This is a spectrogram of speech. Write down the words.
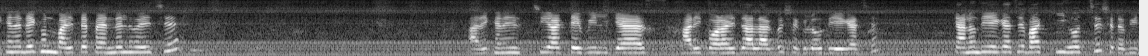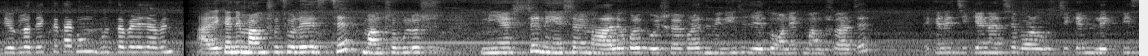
এখানে দেখুন বাড়িতে প্যান্ডেল হয়েছে। আর এখানে চেয়ার, টেবিল, গ্যাস, হাঁড়ি, কড়াই যা লাগবে সেগুলোও দিয়ে গেছে। কেন দিয়ে গেছে বা কি হচ্ছে সেটা ভিডিওগুলো দেখতে থাকুন, বুঝতে পেরে যাবেন। আর এখানে মাংস চলে এসছে। মাংসগুলো নিয়ে এসছে। নিয়ে এসে আমি ভালো করে পরিষ্কার করে ধুয়ে নিয়েছি, যেহেতু অনেক মাংস আছে। এখানে চিকেন আছে, বড় চিকেন লেগ পিস।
